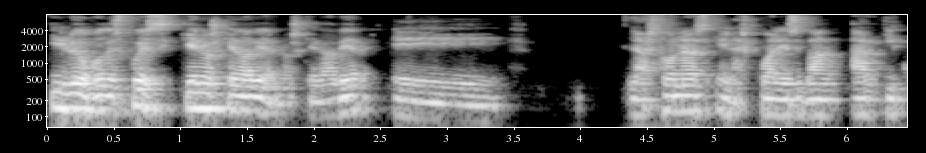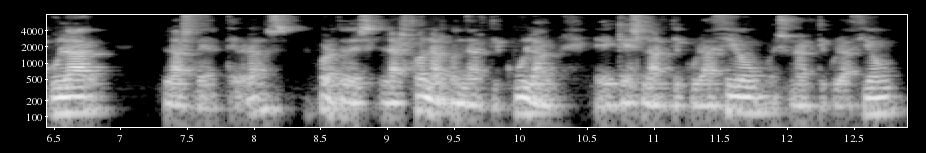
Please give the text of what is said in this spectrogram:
Y luego después, ¿qué nos queda ver? Nos queda ver eh, las zonas en las cuales van a articular las vértebras. Bueno, entonces, las zonas donde articulan, eh, que es la articulación, es una articulación,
